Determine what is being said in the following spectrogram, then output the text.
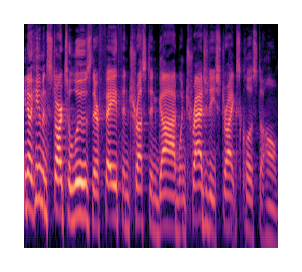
You know, humans start to lose their faith and trust in God when tragedy strikes close to home.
